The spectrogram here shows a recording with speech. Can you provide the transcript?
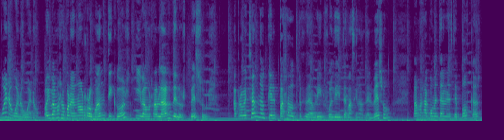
Bueno, bueno, bueno, hoy vamos a ponernos románticos y vamos a hablar de los besos. Aprovechando que el pasado 13 de abril fue el Día Internacional del Beso, vamos a comentar en este podcast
